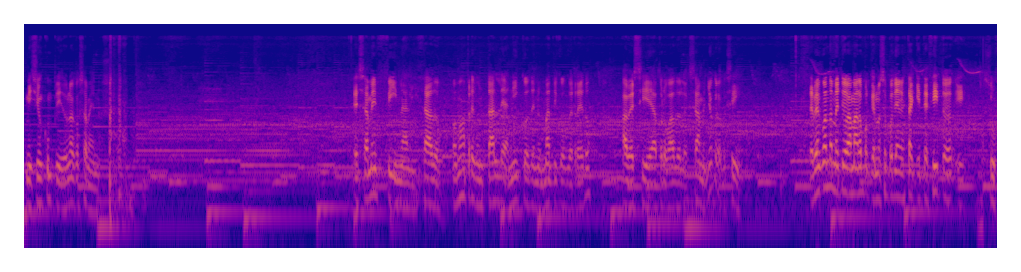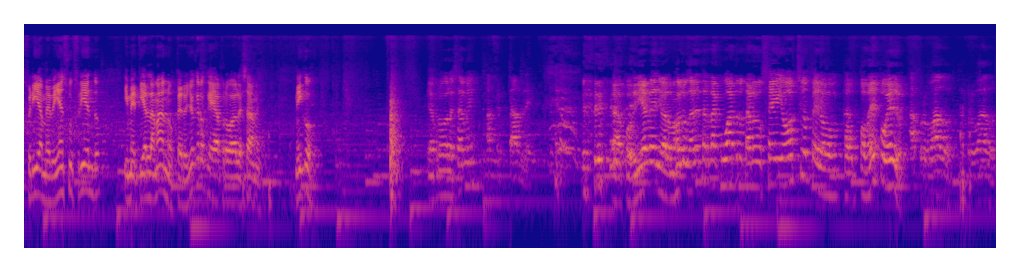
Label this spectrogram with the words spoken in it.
Misión cumplida, una cosa menos. Examen finalizado. Vamos a preguntarle a Nico de Neumáticos Guerrero a ver si ha aprobado el examen. Yo creo que sí. De vez en cuando metió la mano porque no se podían estar quietecitos y sufría, me veían sufriendo y metían la mano, pero yo creo que he aprobado el examen. Nico, ¿he aprobado el examen? Aceptable. O sea, podría medio, a lo mejor en lugar de tardar cuatro, tardo seis, ocho, pero po- poder puedo. Aprobado, aprobado.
